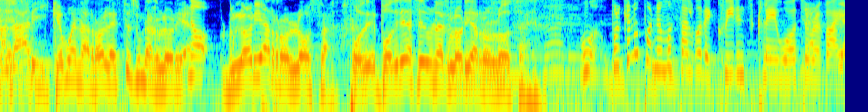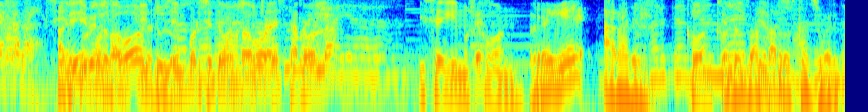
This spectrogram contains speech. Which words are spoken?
Hadari, qué buena rola. Esta es una gloria. No. Gloria rolosa. Pod- podría ser una gloria rolosa. Uh, ¿Por qué no ponemos algo de Creedence Clearwater Revival? Sí, Activen por favor. subtítulos. 100%. Vamos a escuchar esta rola y seguimos con, Reggae árabe. con, con los bastardos con suerte.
